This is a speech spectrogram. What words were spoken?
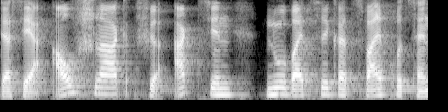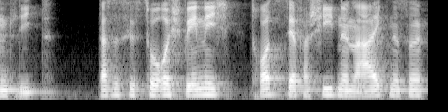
dass der Aufschlag für Aktien nur bei circa zwei Prozent liegt. Das ist historisch wenig, trotz der verschiedenen Ereignisse,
